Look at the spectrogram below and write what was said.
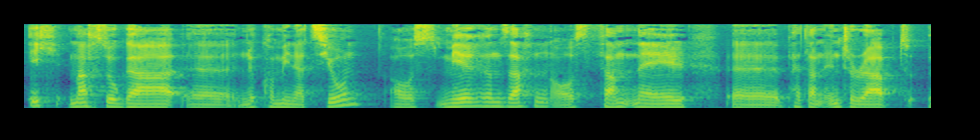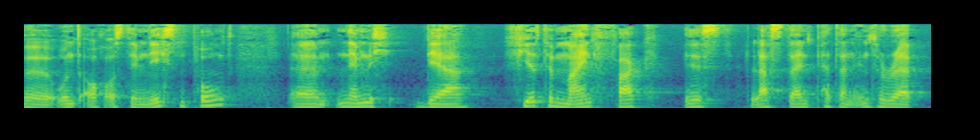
Ich mache sogar äh, eine Kombination aus mehreren Sachen, aus Thumbnail, äh, Pattern Interrupt äh, und auch aus dem nächsten Punkt, äh, nämlich der vierte Mindfuck ist, lass dein Pattern Interrupt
